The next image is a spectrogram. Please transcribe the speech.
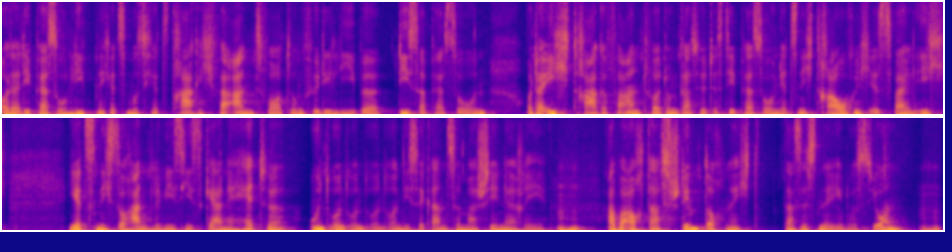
Oder die Person liebt mich, jetzt muss ich, jetzt trage ich Verantwortung für die Liebe dieser Person. Oder ich trage Verantwortung dafür, dass die Person jetzt nicht traurig ist, weil ich jetzt nicht so handle, wie sie es gerne hätte. Und, und, und, und, und diese ganze Maschinerie. Mhm. Aber auch das stimmt doch nicht. Das ist eine Illusion. Mhm.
